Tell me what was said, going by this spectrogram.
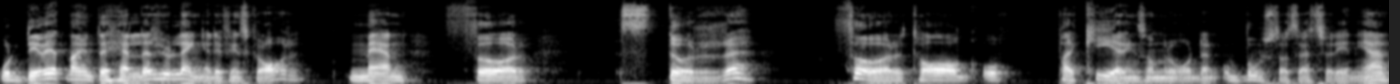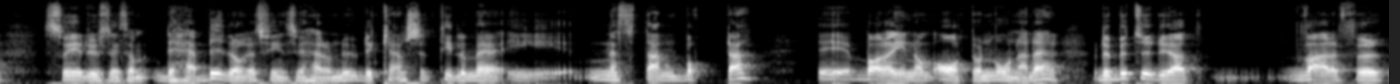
och det vet man ju inte heller hur länge det finns kvar. Men för större företag och parkeringsområden och bostadsrättsföreningar så är det ju liksom, det här bidraget finns ju här och nu. Det kanske till och med är nästan borta bara inom 18 månader. Och det betyder ju att varför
